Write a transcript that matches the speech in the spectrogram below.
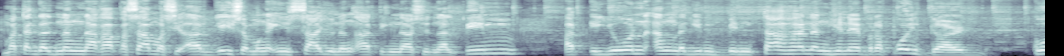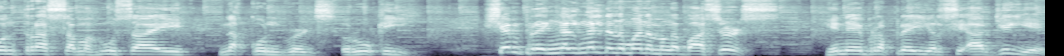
Matagal nang nakakasama si RJ sa mga ensayo ng ating national team at iyon ang naging bentahan ng Ginebra point guard kontra sa mahusay na Converge rookie. Siyempre, ngal-ngal na naman ang mga buzzers. Hinebra players si RJ eh.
